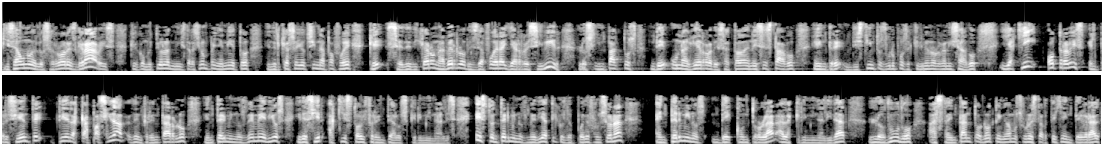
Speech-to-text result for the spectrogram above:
Quizá uno de los errores graves que cometió la administración Peña Nieto en el caso de Ayotzinapa fue que se dedicaron a verlo desde afuera y a recibir los impactos de una guerra desatada en ese estado entre distintos grupos de crimen organizado. Y aquí otra vez el presidente tiene la capacidad de enfrentarlo en términos de medios y decir aquí estoy frente a los criminales. Esto en términos mediáticos le puede funcionar, en términos de controlar a la criminalidad, lo dudo hasta en tanto no tengamos una estrategia integral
